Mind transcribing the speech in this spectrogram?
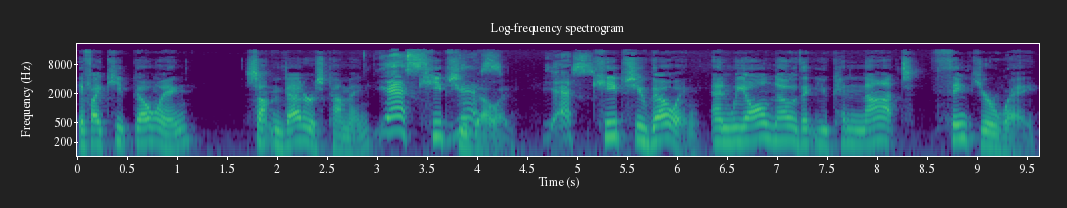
if I keep going, something better is coming. Yes. Keeps yes, you going. Yes. Keeps you going. And we all know that you cannot think your way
